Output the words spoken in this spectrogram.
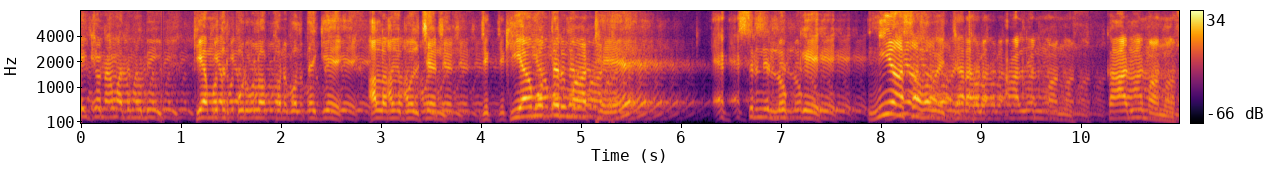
এই জন্য আমাদের নবী কিয়ামতের পূর্ব লক্ষণ বলতে গিয়ে আল্লাহ নবী বলছেন যে কিয়ামতের মাঠে এক শ্রেণির লোককে নিয়ে আসা হবে যারা হলো আলেম মানুষ, কারি মানুষ।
